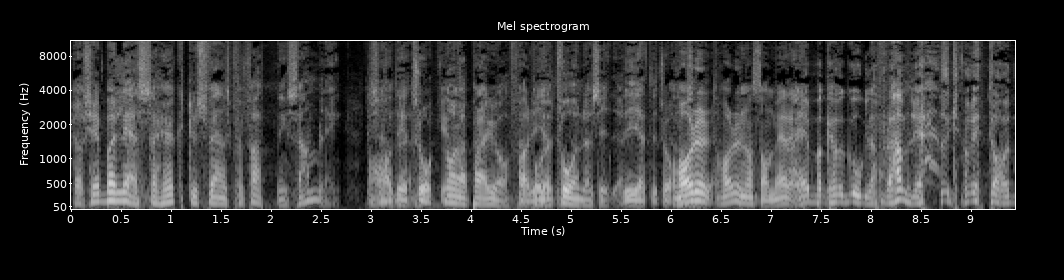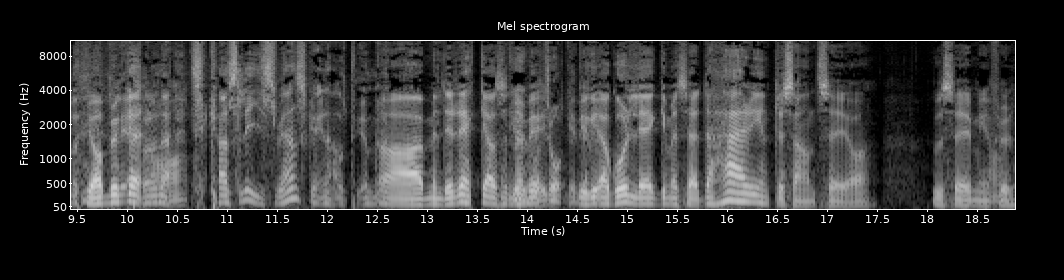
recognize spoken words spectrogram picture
Jag ska börja läsa högt ur Svensk författningssamling. Ja, det är tråkigt. Några paragrafer Ja, på jätte- 200 sidor. Det är jättetråkigt. Har du, har du någon sån med dig? Nej, man kan väl googla fram det, så kan vi ta Jag brukar- Ja. kanslisvenska in alltid. Ja, men det räcker alltså. Gud, vi, vi, jag går och lägger mig och säger det här är intressant, säger jag. Då säger min fru, "Eh,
